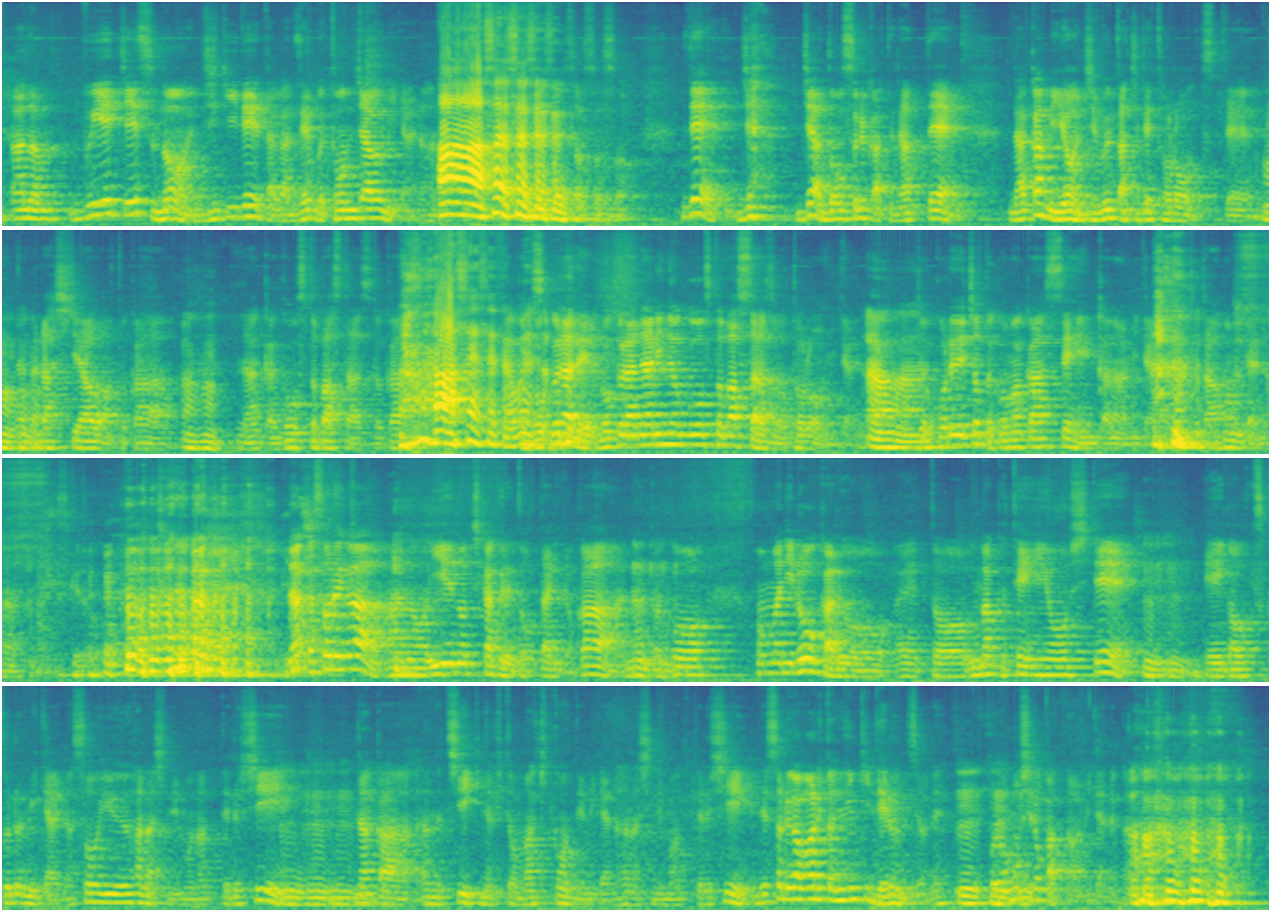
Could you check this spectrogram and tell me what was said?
あの VHS の磁気データが全部飛んじゃうみたいな話。ああそうやそうやそうやそうや。そうそうそうでじゃじゃあどうするかってなって中身を自分たちで撮ろうっつって、うんうん。なんかラッシュアワーとか、うんなんかゴーストバスターズとか 僕らで僕らなりのゴーストバスターズを撮ろうみたいな、うんこれでちょっとごまかせへんかなみたいなちょっとアホみたいな話なんですけど。なんかそれがあの家の近くで撮ったりとかなんかこう、ほんまにローカルを、えー、とうまく転用してうんうん。映画を作るみたいなそういう話にもなってるし、うんうんうんなんかあの地域の人を巻き込んでみたいな話にもなってるしでそれが割と人気出るんですよね、うんうんこれ面白かったわみたいな感じ。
